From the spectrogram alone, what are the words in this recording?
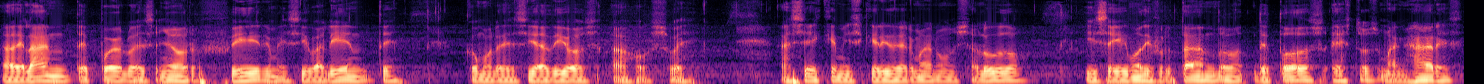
Adelante, pueblo del Señor, firmes y valientes, como le decía Dios a Josué. Así que mis queridos hermanos, un saludo y seguimos disfrutando de todos estos manjares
